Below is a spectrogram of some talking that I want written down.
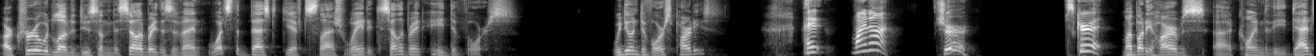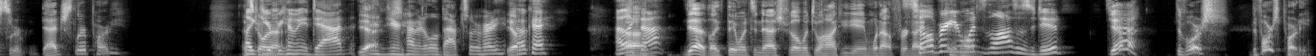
Our crew would love to do something to celebrate this event. What's the best gift slash way to celebrate a divorce? We doing divorce parties? I. Why not? Sure. Screw it. My buddy Harbs uh, coined the Dadschler Dadschler party. That's like you're on- becoming a dad, Yeah. and you're having a little bachelor party. Yep. Okay. I like Um, that. yeah, like they went to Nashville, went to a hockey game, went out for a night. Celebrate your home. wins and losses, dude. Yeah, divorce, divorce party.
